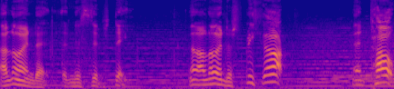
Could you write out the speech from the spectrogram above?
I learned that in Mississippi State. And I learned to speak up and talk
